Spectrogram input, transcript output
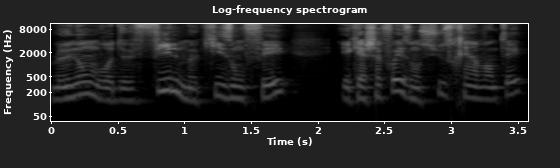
le nombre de films qu'ils ont fait et qu'à chaque fois ils ont su se réinventer.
